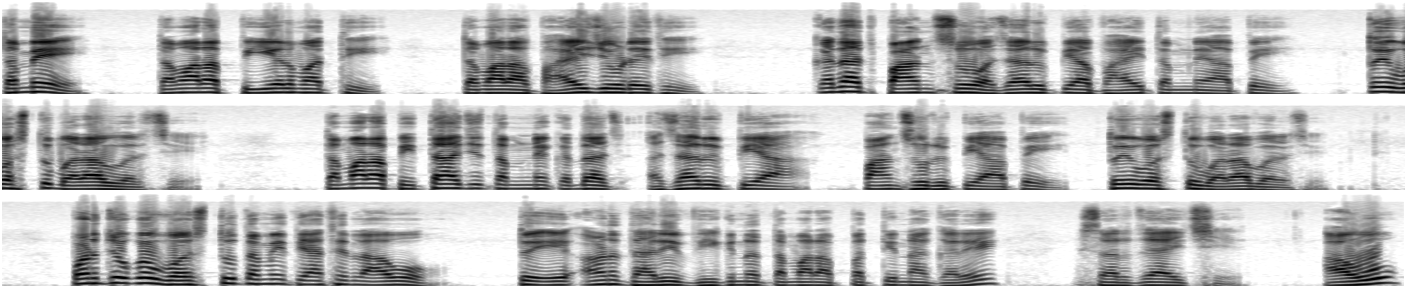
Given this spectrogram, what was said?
તમે તમારા પિયરમાંથી તમારા ભાઈ જોડેથી કદાચ પાંચસો હજાર રૂપિયા ભાઈ તમને આપે, તો એ વસ્તુ બરાબર છે. તમારા પિતાજી તમને કદાચ હજાર રૂપિયા, પાંચસો રૂપિયા આપે, તો એ વસ્તુ બરાબર છે. પણ જો કોઈ વસ્તુ તમે ત્યાંથી લાવો, તો એ અણધારી વિઘ્ન તમારા પતિના ઘરે સર્જાય છે. આવું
